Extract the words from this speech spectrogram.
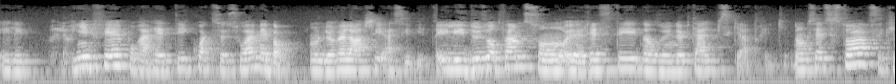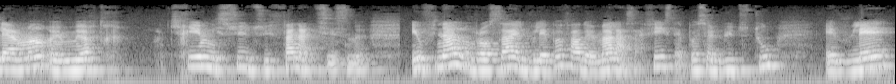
elle est n'a rien fait pour arrêter quoi que ce soit, mais bon, on l'a relâché assez vite. Et les deux autres femmes sont euh, restées dans un hôpital psychiatrique. Donc cette histoire, c'est clairement un meurtre, un crime issu du fanatisme. Et au final, Rosa, elle voulait pas faire de mal à sa fille, c'était pas ça le but du tout. Elle voulait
